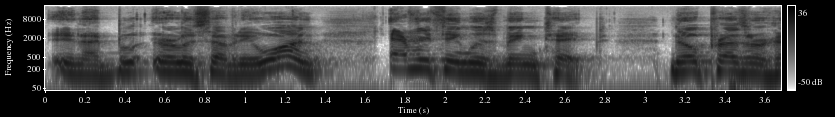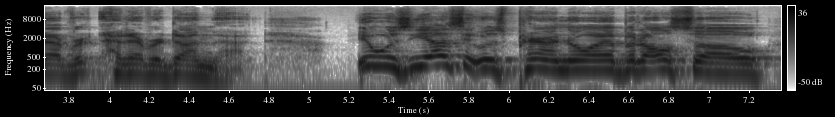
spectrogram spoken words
in early '71. Everything was being taped. No president had ever had ever done that. It was yes, it was paranoia, but also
